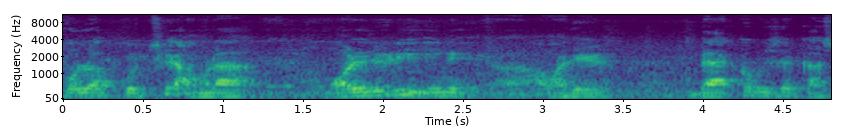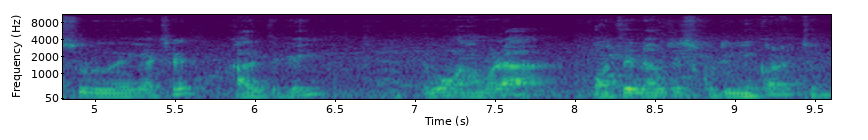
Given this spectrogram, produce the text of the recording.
ফলো আপ করছি। আমরা অলরেডি ইন আমাদের ব্যাক অফিসের কাজ শুরু হয়ে গেছে কাল থেকেই, এবং আমরা পথে নামছি স্কুটিনি করার জন্য।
